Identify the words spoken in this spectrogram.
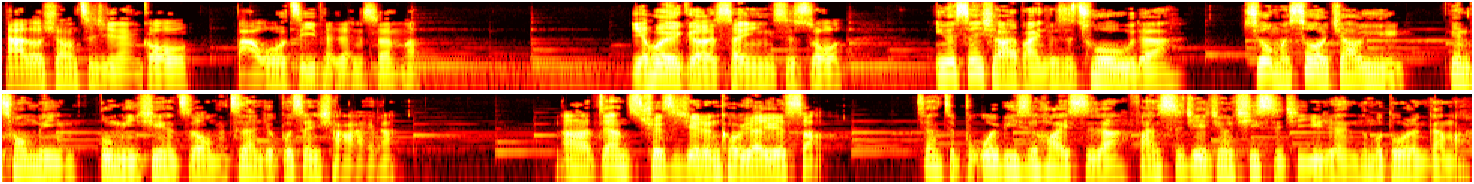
大家都希望自己能够把握自己的人生嘛。也会有一个声音是说，因为生小孩本来就是错误的啊，所以我们受了教育，变聪明，不迷信了之后，我们自然就不生小孩了。那这样子，全世界人口越来越少，这样子不未必是坏事啊。反正世界已经有七十几亿人，那么多人干嘛？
